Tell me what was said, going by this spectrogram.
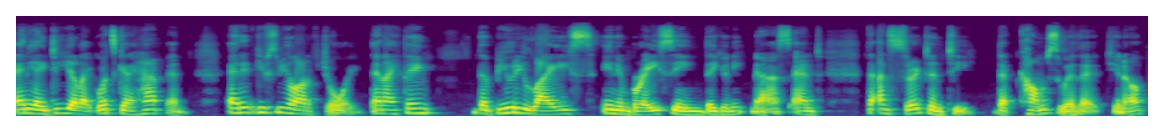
any idea like what's going to happen. And it gives me a lot of joy. And I think the beauty lies in embracing the uniqueness and the uncertainty that comes with it, you know,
